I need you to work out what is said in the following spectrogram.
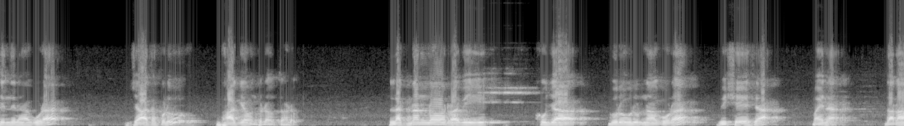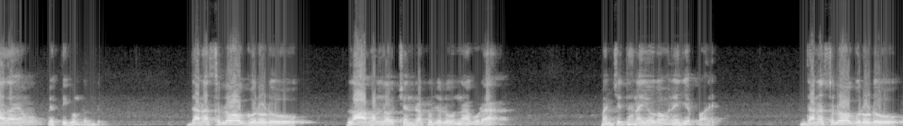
చెందినా కూడా జాతకుడు భాగ్యవంతుడు అవుతాడు లగ్నంలో రవి కుజ గురువులున్నా కూడా విశేషమైన ధనాదాయం వ్యక్తికి ఉంటుంది. ధనస్సులో గురుడు లాభంలో చంద్రకుజులు ఉన్నా కూడా మంచి ధనయోగం అనే చెప్పాలి. ధనస్సులో గురుడు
